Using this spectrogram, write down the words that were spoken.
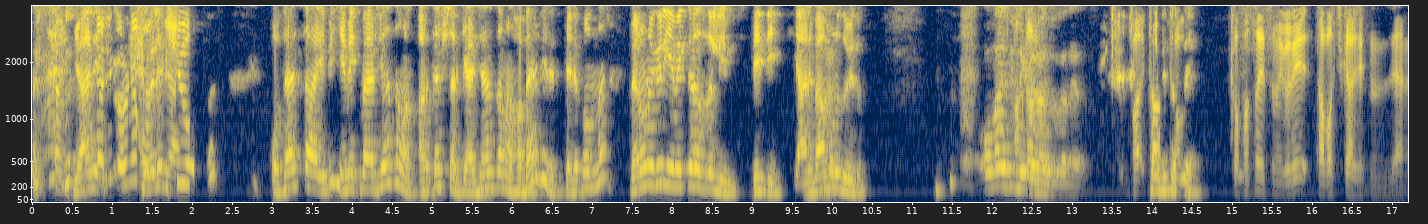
Yani örnek şöyle bir yani. şey oldu. Otel sahibi yemek vereceği zaman arkadaşlar geleceğiniz zaman haber verin telefonla. Ben ona göre yemekler hazırlayayım dedi. Yani ben bunu Evet. duydum. Olay bize Adam- göre hazırlanıyordu. Ba- Tabii tabii. Kafa sayısına göre tabak çıkaracaktınız yani.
